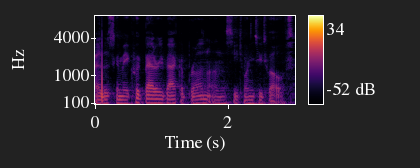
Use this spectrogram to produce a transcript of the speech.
Alright, this is going to be a quick battery backup run on the C2212s.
